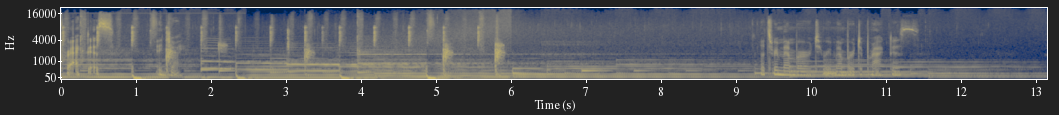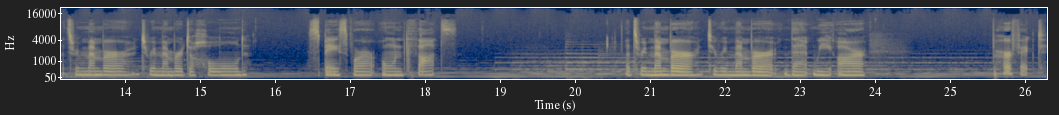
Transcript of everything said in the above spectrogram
practice. Enjoy. Let's remember to remember to practice. Remember to remember to hold space for our own thoughts. Let's remember to remember that we are perfect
